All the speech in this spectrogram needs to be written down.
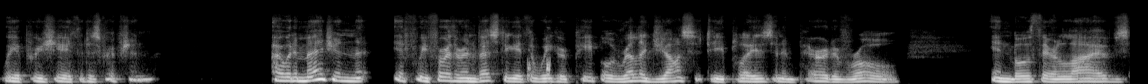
We appreciate the description. I would imagine if we further investigate the Uyghur people, religiosity plays an imperative role in both their lives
